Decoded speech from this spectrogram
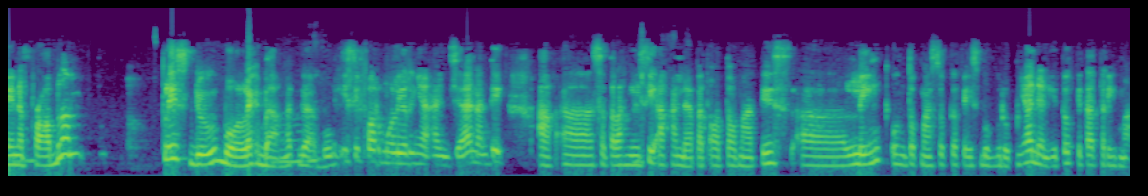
in a problem, please do, boleh banget gabung. Isi formulirnya aja, nanti uh, setelah ngisi akan dapat otomatis uh, link untuk masuk ke Facebook grupnya dan itu kita terima.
